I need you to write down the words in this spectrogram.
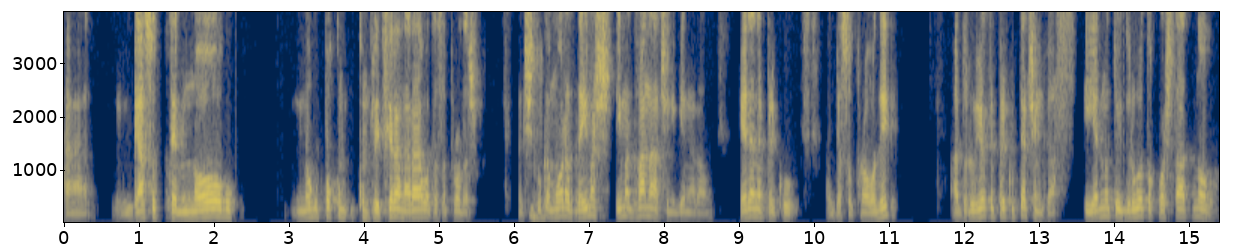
А, гасот е многу многу по-комплицирана работа за продажба. Значи тука мора да имаш има два начини генерално. Еден е преку гасопроводи, а другиот е преку течен газ. И едното и другото коштаат многу.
